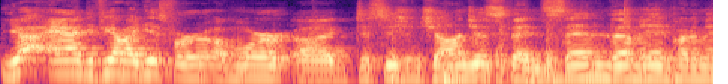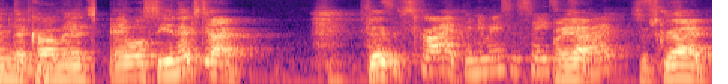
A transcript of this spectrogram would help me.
Yeah, and if you have ideas for uh, more uh, decision challenges, then send them in, put them in the comments, and we'll see you next time. Say- Subscribe. Did anybody say oh yeah, subscribe.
